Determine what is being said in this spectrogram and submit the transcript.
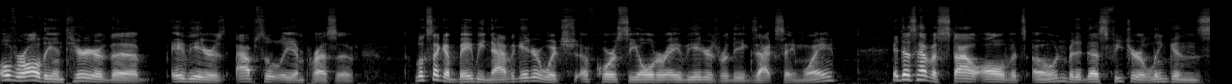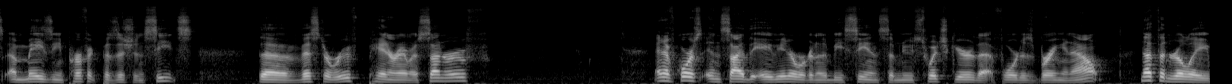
Overall, the interior of the Aviator is absolutely impressive. Looks like a baby Navigator, which of course the older Aviators were the exact same way. It does have a style all of its own, but it does feature Lincoln's amazing perfect position seats, the Vista roof, panorama sunroof, and of course inside the Aviator we're going to be seeing some new switchgear that Ford is bringing out. Nothing really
